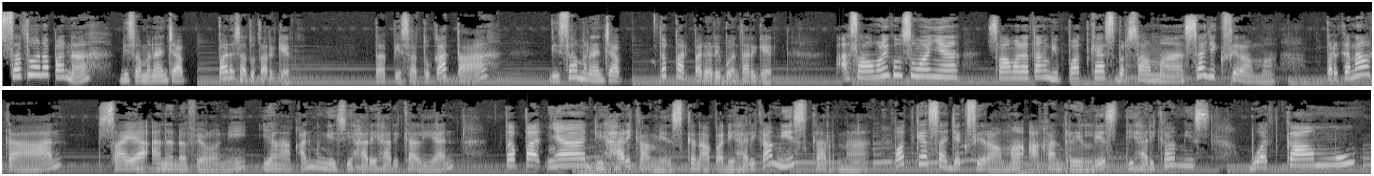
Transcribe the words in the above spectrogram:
Satu anak panah bisa menancap pada satu target, tapi satu kata bisa menancap tepat pada ribuan target. Assalamualaikum semuanya, selamat datang di podcast bersama Sajik Sirama. Perkenalkan, saya Ananda Violoni yang akan mengisi hari-hari kalian Tepatnya di hari Kamis. Kenapa di hari Kamis? Karena podcast Sajak Sirama akan rilis di hari Kamis. Buat kamu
